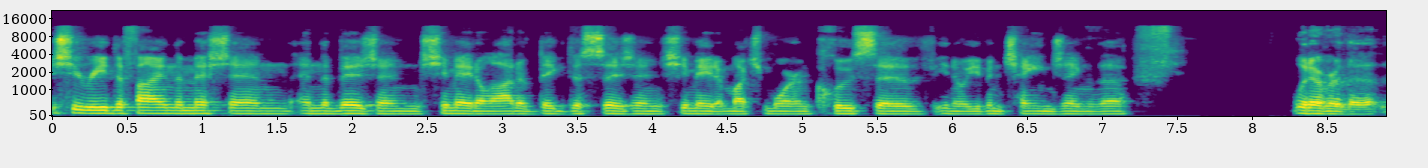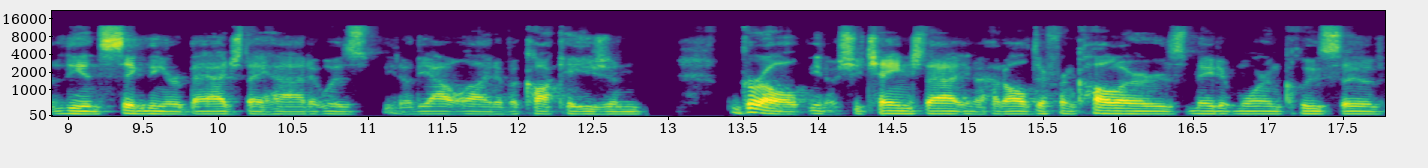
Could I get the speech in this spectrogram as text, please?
she redefined the mission and the vision. She made a lot of big decisions. She made it much more inclusive you know even changing the whatever the the insignia or badge they had. It was you know the outline of a caucasian girl. You know she changed that you know had all different colors made it more inclusive.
